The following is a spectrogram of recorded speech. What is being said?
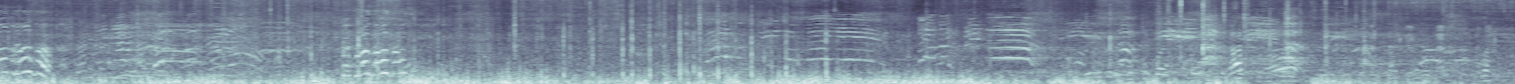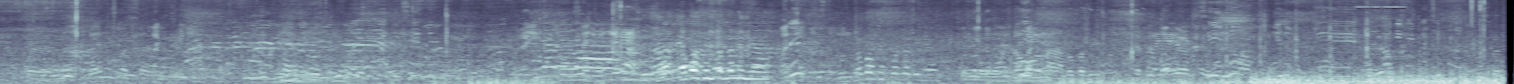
pasen por la línea. No por la línea.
